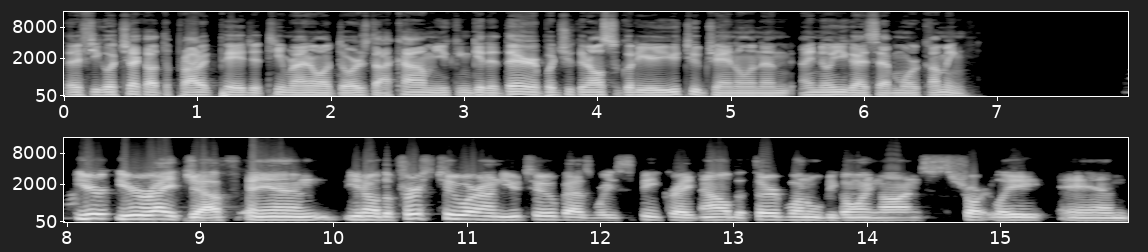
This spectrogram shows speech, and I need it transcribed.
that if you go check out the product page at teamrhinooutdoors.com, you can get it there, but you can also go to your YouTube channel, and I'm, I know you guys have more coming. You're you're right, Jeff. And you know the first two are on YouTube as we speak right now. The third one will be going on shortly, and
